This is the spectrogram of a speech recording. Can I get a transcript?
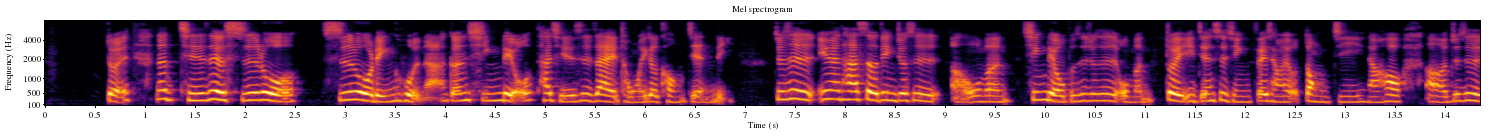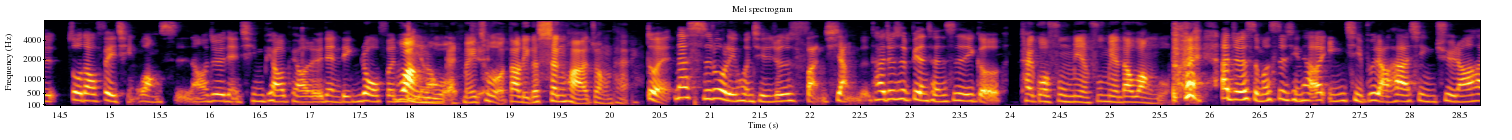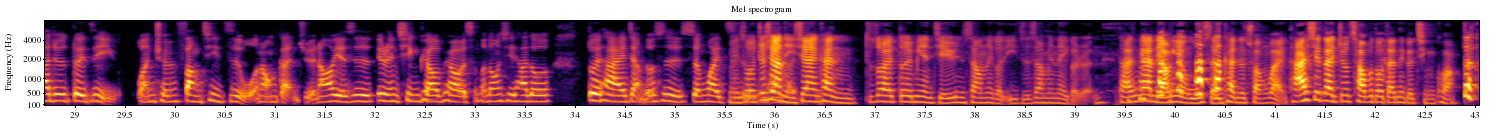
对，那其实那个失落失落灵魂啊，跟心流，它其实是在同一个空间里。就是因为它设定就是呃，我们心流不是就是我们对一件事情非常有动机，然后呃，就是做到废寝忘食，然后就有点轻飘飘的，有点灵肉分离的那种感觉。没错，到了一个升华的状态。对，那失落灵魂其实就是反向的，它就是变成是一个太过负面，负面到忘我。对，他觉得什么事情他会引起不了他的兴趣，然后他就对自己完全放弃自我那种感觉，然后也是有点轻飘飘的，什么东西他都。对他来讲都是身外之物。没错，就像你现在看，你坐在对面捷运上那个椅子上面那个人，他应该两眼无神 看着窗外，他现在就差不多在那个情况。对，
